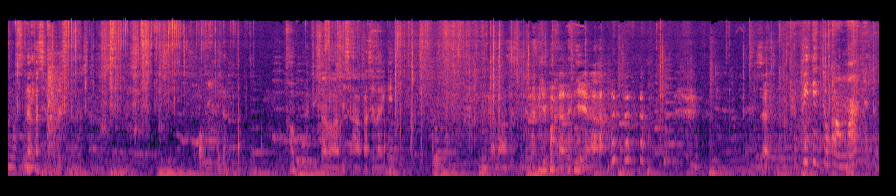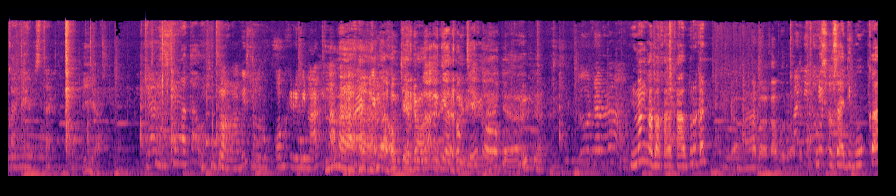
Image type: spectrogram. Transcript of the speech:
udah kasih terus terus terus. Oh udah. Oh nanti kalau habis ah kasih lagi. Kalau habis udah lagi makanannya ya. Udah. Tapi di tukang mana? Tukang hamster. Iya. Aku nggak tahu. Bang habis suruh om kirimin lagi lah Ada om kirim lagi ada om Kirim Ceko. Tuh udah Emang nggak bakal kabur kan? Enggak, enggak bakal kabur. Ini susah dibuka.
